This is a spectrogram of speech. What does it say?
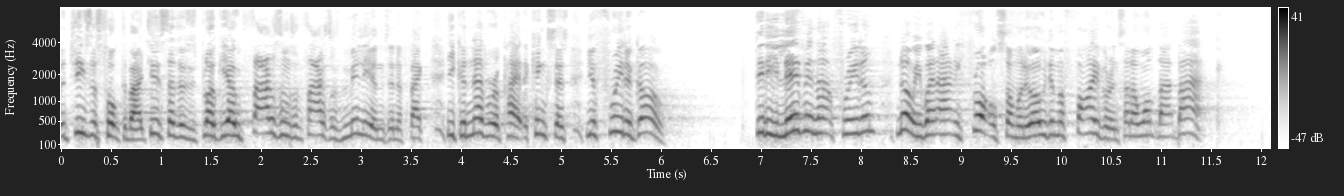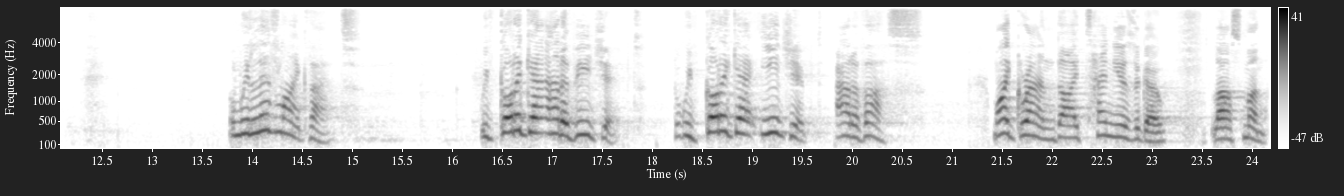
that Jesus talked about. Jesus said there was this bloke, he owed thousands and thousands, millions in effect. He could never repay it. The king says, You're free to go. Did he live in that freedom? No, he went out and he throttled someone who owed him a fiver and said, I want that back. And we live like that. We've got to get out of Egypt, but we've got to get Egypt out of us. My gran died 10 years ago last month.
